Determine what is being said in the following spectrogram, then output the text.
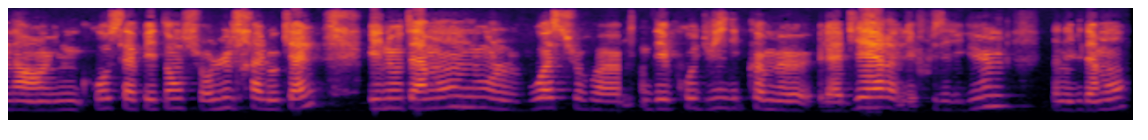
On a une grosse appétence sur l'ultra local et notamment nous on le voit sur euh, des produits comme la bière, les fruits et légumes, bien évidemment,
